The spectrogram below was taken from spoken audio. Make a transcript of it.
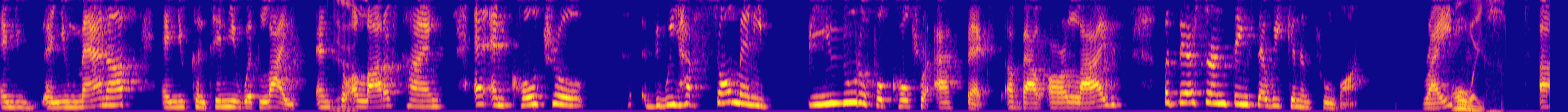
And you and you man up and you continue with life. And so a lot of times and, and cultural we have so many beautiful cultural aspects about our lives, but there are certain things that we can improve on, right? Always. Uh,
